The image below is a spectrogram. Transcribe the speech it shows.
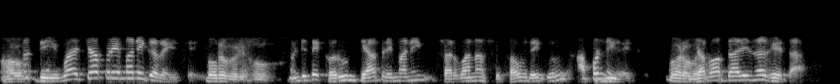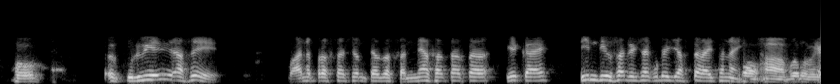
हो. देवाच्या प्रेमाने करायचंय. बरोबर हो. म्हणजे ते करून त्या प्रेमाने सर्वांना सुखावू दे करून आपण निघायचं. बरोबर. जबाबदारी न घेता. हो. पूर्वी असे वानप्रस्थाश्रम त्याचा संन्यासाचा हे काय? तीन दिवसापेक्षा कुठे जास्त राहायचं नाही. हा बरोबर.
